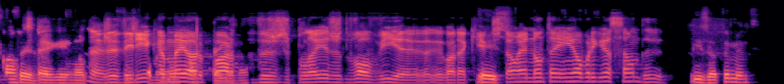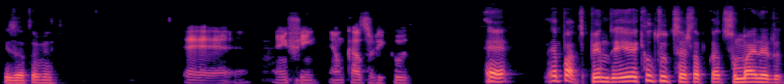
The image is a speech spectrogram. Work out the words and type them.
conseguem. Não, eu diria que a maior parte não é? dos players devolvia. Agora aqui a É questão é não têm a obrigação de. Exatamente. Exatamente. É, enfim, é um caso bicudo. É. É pá, depende. É aquilo que tu disseste há bocado. Se o miner.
